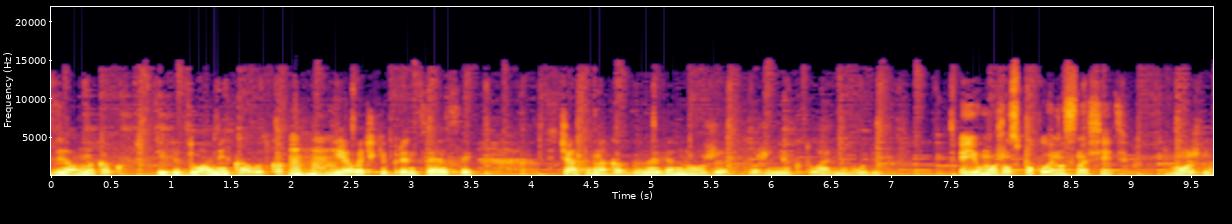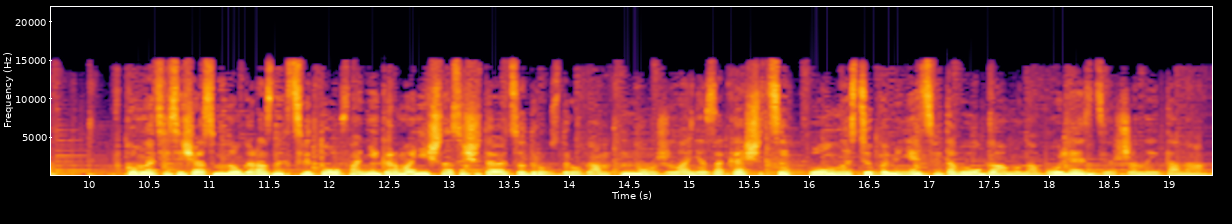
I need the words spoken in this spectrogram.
сделана как в стиле домика, вот как Мгм. девочки, принцессы. Сейчас она как бы, наверное, уже тоже не актуальна будет. Ее можно спокойно сносить. Можно. В комнате сейчас много разных цветов, они гармонично сочетаются друг с другом. Но желание заказчицы полностью поменять цветовую гамму на более сдержанные тона.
